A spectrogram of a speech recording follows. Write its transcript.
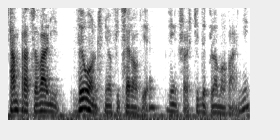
tam pracowali wyłącznie oficerowie, w większości dyplomowani.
